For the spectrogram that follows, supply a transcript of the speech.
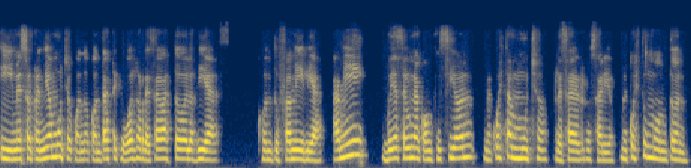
Y me sorprendió mucho cuando contaste que vos lo rezabas todos los días con tu familia. A mí, voy a hacer una confesión, me cuesta mucho rezar el rosario, me cuesta un montón.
